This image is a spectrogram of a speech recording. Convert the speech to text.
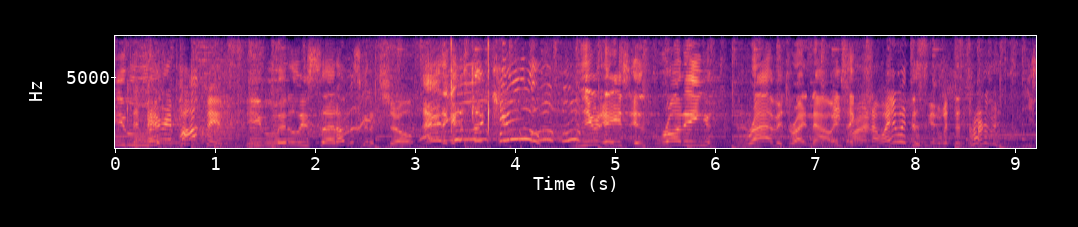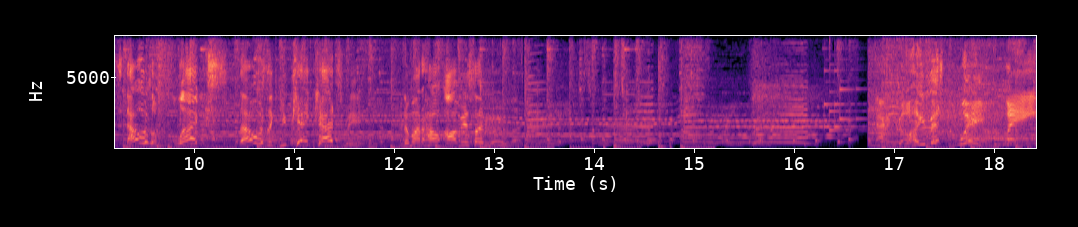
he, The Mary Poppins. he literally said, I'm just gonna chill. And he gets the kill! MuteAce is running ravage right now. He's It's like, running away with this with this tournament. That was a flex. That was like, you can't catch me, no matter how obvious I move. Oh, he missed. Wait, Wait,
